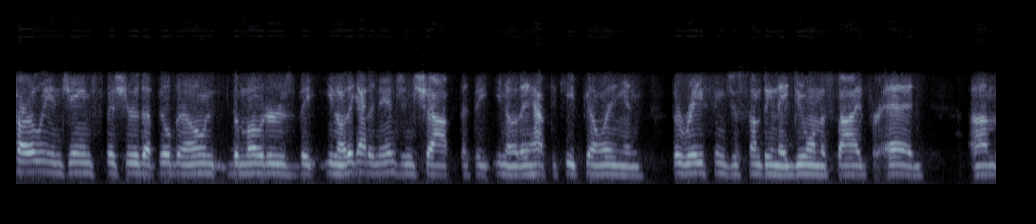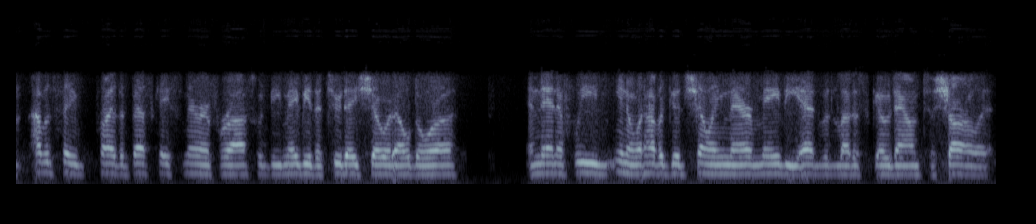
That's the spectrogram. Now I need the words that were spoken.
Charlie and James Fisher that build their own the motors, they you know they got an engine shop that they you know they have to keep going, and the racing just something they do on the side for Ed. Um, I would say probably the best case scenario for us would be maybe the two day show at Eldora. And then if we, you know, would have a good showing there, maybe Ed would let us go down to Charlotte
